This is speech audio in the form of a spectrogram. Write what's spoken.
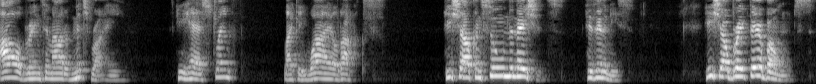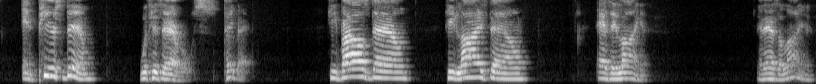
Al brings him out of Mitzrayim. He has strength like a wild ox. He shall consume the nations, his enemies. He shall break their bones and pierce them with his arrows. Payback. He bows down, he lies down as a lion. And as a lion,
